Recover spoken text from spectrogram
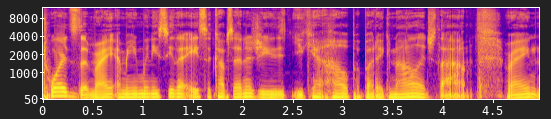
towards them, right? I mean, when you see that Ace of Cups energy, you can't help but acknowledge that, right?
